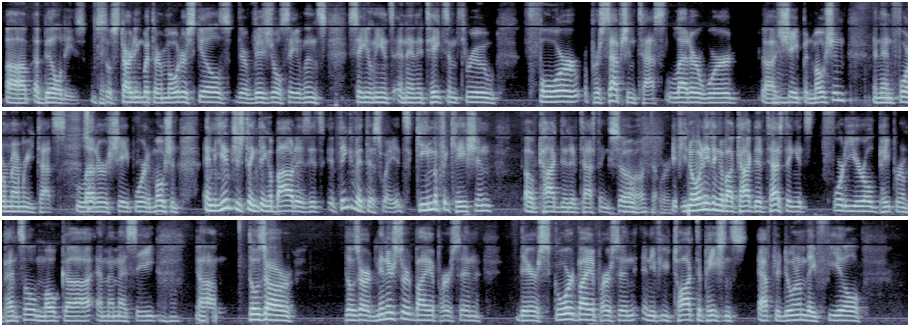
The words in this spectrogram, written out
uh, abilities. Okay. So starting with their motor skills, their visual salience, salience, and then it takes them through four perception tests: letter, word, uh, mm. shape and motion, and then four memory tests: letter, so, shape, word, and motion. And the interesting thing about it is, it's think of it this way: it's gamification of cognitive testing. So, oh, like if you know anything about cognitive testing, it's 40 year old paper and pencil, MoCA, MMSE. Mm-hmm. Um, those are those are administered by a person. They're scored by a person, and if you talk to patients after doing them, they feel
